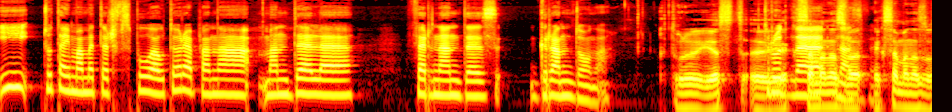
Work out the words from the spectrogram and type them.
i tutaj mamy też współautora pana Mandele Fernandez Grandona który jest, e, Trudne jak sama, nazwa, jak sama nazwa,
